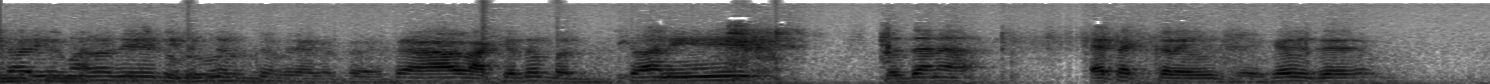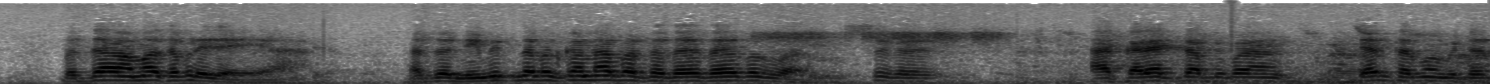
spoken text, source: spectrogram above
આચાર્ય મહારાજે કર્યા આ વાક્ય તો બધાની બધાને એટેક કરે એવું છે. કેવું છે બધા આમાં સપડી જાય. આ. જો નિમિત્ત ને બધા ના પડતો થયો થયો ભગવાન. શું કરે આ કરેક્ટ આપણી પાસે છે ને થર્મોમીટર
